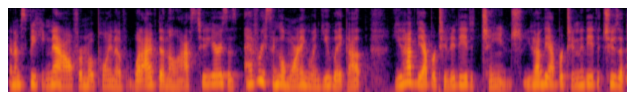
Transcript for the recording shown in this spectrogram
and I'm speaking now from a point of what I've done the last two years, is every single morning when you wake up, you have the opportunity to change. You have the opportunity to choose an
